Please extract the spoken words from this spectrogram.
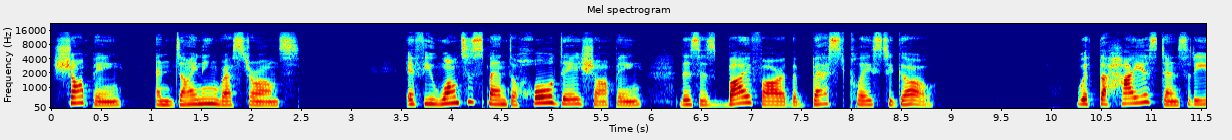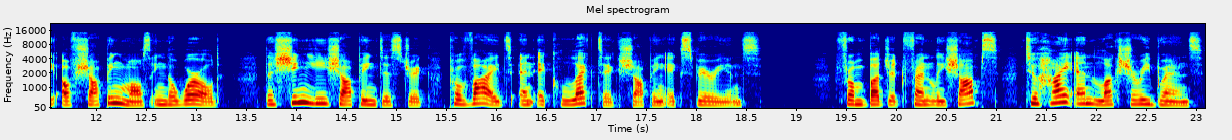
shopping, and dining restaurants. If you want to spend the whole day shopping, this is by far the best place to go. With the highest density of shopping malls in the world, the Xinyi Shopping District provides an eclectic shopping experience. From budget friendly shops to high end luxury brands,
